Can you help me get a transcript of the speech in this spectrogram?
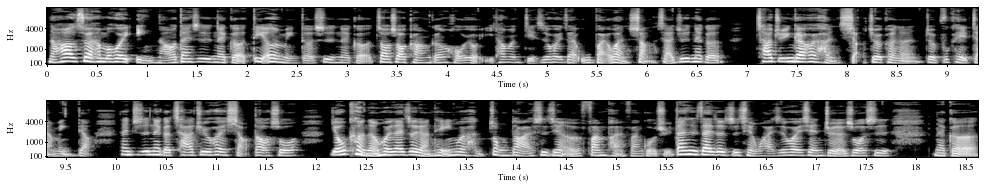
然后虽然他们会赢，然后但是那个第二名的是那个赵少康跟侯友谊，他们也是会在五百万上下，就是那个。差距应该会很小，就可能就不可以讲民调，但就是那个差距会小到说，有可能会在这两天因为很重大的事件而翻盘翻过去。但是在这之前，我还是会先觉得说是那个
